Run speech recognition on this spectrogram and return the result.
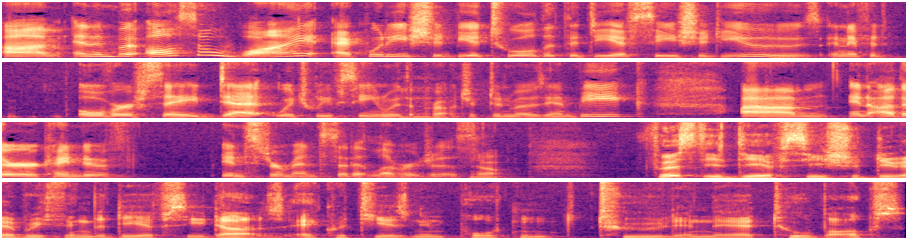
Um, and then, but also why equity should be a tool that the DFC should use, and if it over, say, debt, which we've seen with the mm-hmm. project in Mozambique, um, and other kind of instruments that it leverages. Yeah. Firstly, DFC should do everything the DFC does. Equity is an important tool in their toolbox,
